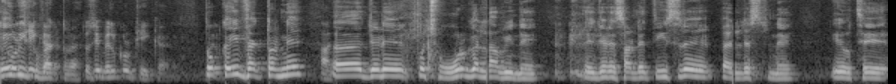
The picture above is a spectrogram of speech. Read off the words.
ਇਹ ਵੀ ਇੱਕ ਫੈਕਟਰ ਹੈ। ਤੁਸੀਂ ਬਿਲਕੁਲ ਠੀਕ ਹੈ। ਤੋਂ ਕਈ ਫੈਕਟਰ ਨੇ ਜਿਹੜੇ ਕੁਝ ਹੋਰ ਗੱਲਾਂ ਵੀ ਨੇ ਤੇ ਜਿਹੜੇ ਸਾਡੇ ਤੀਸਰੇ ਪੈਨਲਿਸਟ ਨੇ ਇਹ ਉੱਥੇ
